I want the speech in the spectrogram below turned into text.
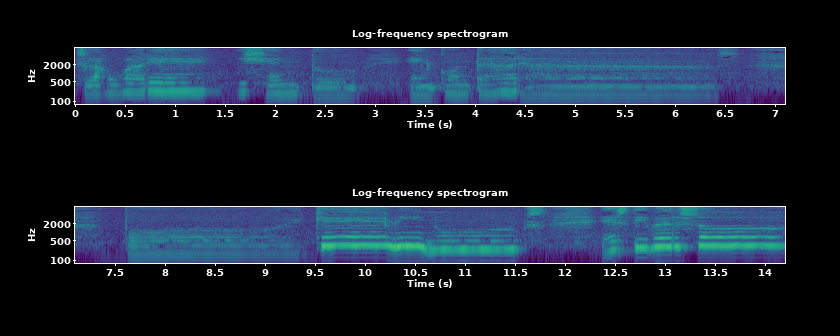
Slackware y Gento encontrarás porque Linux es diverso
